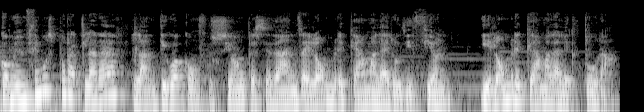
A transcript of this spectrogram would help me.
Comencemos por aclarar la antigua confusión que se da entre el hombre que ama la erudición y el hombre que ama la lectura,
